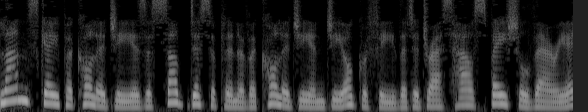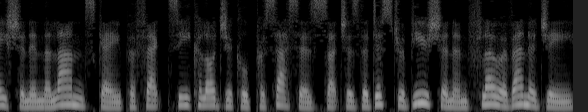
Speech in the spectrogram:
Landscape ecology is a sub-discipline of ecology and geography that address how spatial variation in the landscape affects ecological processes such as the distribution and flow of energy,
